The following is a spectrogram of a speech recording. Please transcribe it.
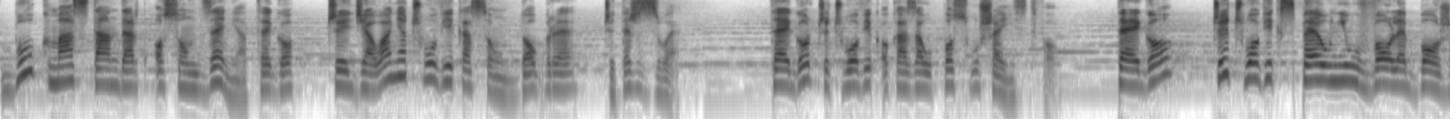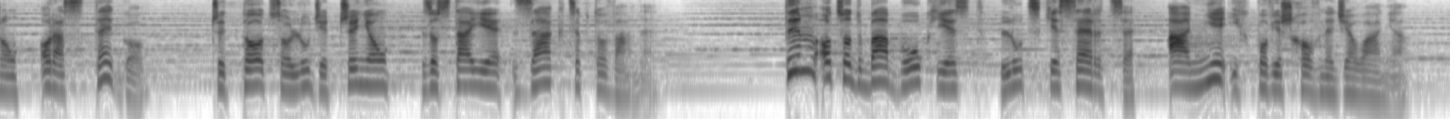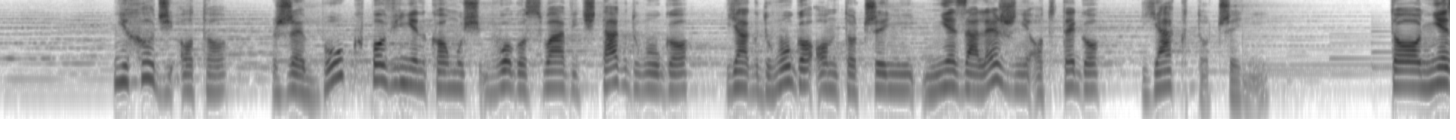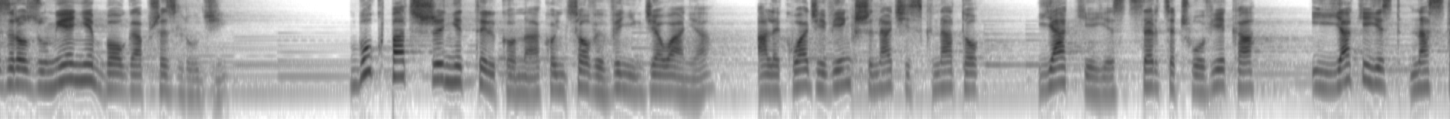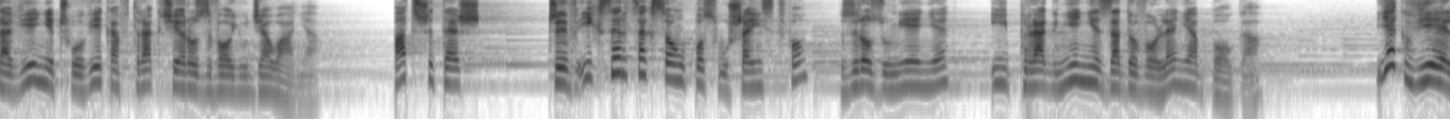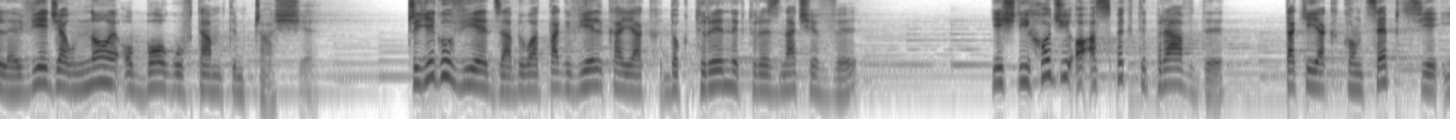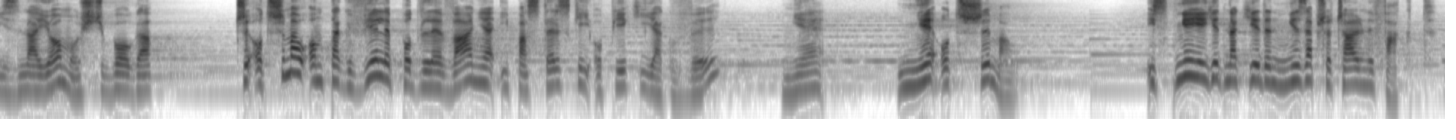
Bóg ma standard osądzenia tego, czy działania człowieka są dobre, czy też złe. Tego, czy człowiek okazał posłuszeństwo. Tego, czy człowiek spełnił wolę Bożą oraz tego, czy to, co ludzie czynią, zostaje zaakceptowane. Tym, o co dba Bóg, jest ludzkie serce, a nie ich powierzchowne działania. Nie chodzi o to, że Bóg powinien komuś błogosławić tak długo, jak długo on to czyni, niezależnie od tego, jak to czyni. To niezrozumienie Boga przez ludzi. Bóg patrzy nie tylko na końcowy wynik działania, ale kładzie większy nacisk na to, jakie jest serce człowieka i jakie jest nastawienie człowieka w trakcie rozwoju działania. Patrzy też, czy w ich sercach są posłuszeństwo, zrozumienie i pragnienie zadowolenia Boga. Jak wiele wiedział Noe o Bogu w tamtym czasie? Czy jego wiedza była tak wielka jak doktryny, które znacie wy? Jeśli chodzi o aspekty prawdy, takie jak koncepcje i znajomość Boga, czy otrzymał on tak wiele podlewania i pasterskiej opieki jak wy? Nie, nie otrzymał. Istnieje jednak jeden niezaprzeczalny fakt.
